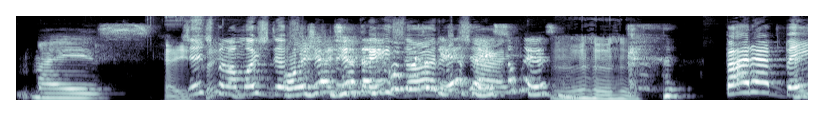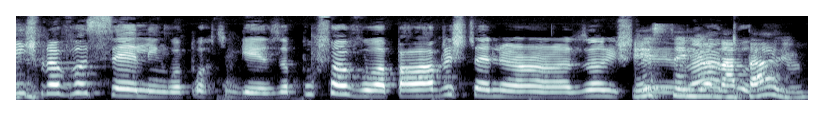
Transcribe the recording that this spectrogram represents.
Mas. É isso Gente, aí. pelo amor de Deus, Hoje é dia da três língua portuguesa, é isso mesmo. Uhum. Parabéns pra você, língua portuguesa. Por favor, a palavra estelionato Estelionatário?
